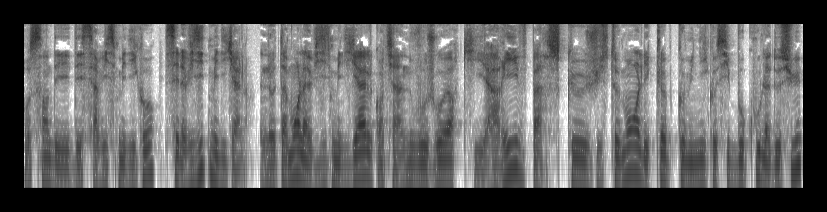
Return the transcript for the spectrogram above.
au sein des, des services médicaux, c'est la visite médicale. Notamment la visite médicale quand il y a un nouveau joueur qui arrive parce que justement les clubs communiquent aussi beaucoup là-dessus.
